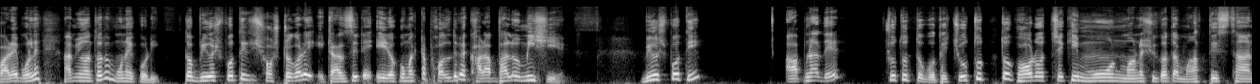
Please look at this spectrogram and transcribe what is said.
পারে বলে আমি অন্তত মনে করি। তো বৃহস্পতির ষষ্ঠ করে এই ট্রানজিটে এইরকম একটা ফল দেবে, খারাপ ভালো মিশিয়ে। বৃহস্পতি আপনাদের চতুর্থপতি চতুর্থ ঘর হচ্ছে কি মন, মানসিকতা, মাতৃস্থান,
